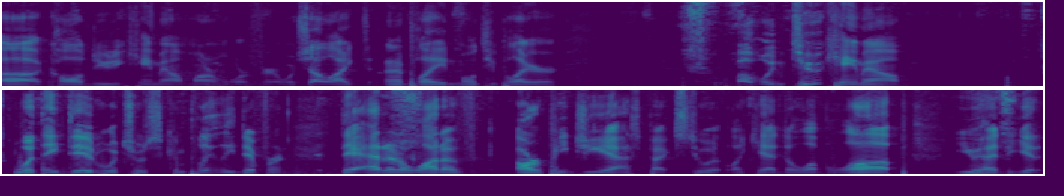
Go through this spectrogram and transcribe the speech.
uh, Call of Duty came out, Modern Warfare, which I liked, and I played multiplayer. But when two came out, what they did, which was completely different, they added a lot of RPG aspects to it. Like you had to level up, you had to get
